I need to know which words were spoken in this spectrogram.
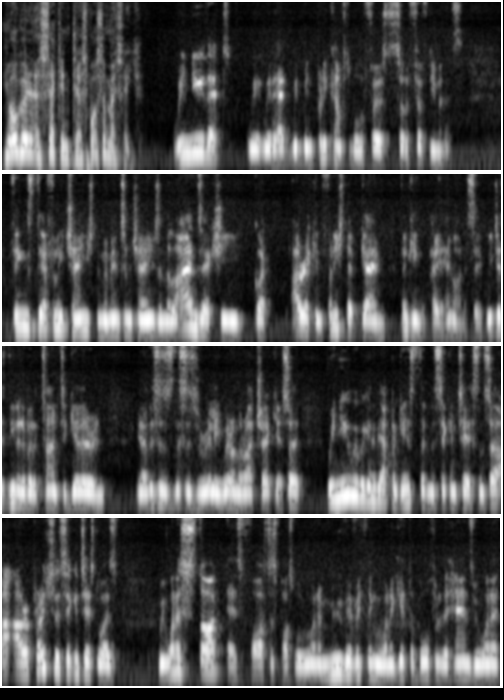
You're going to a second test. What's the message? we knew that we, we'd had we'd been pretty comfortable the first sort of 50 minutes. Things definitely changed, the momentum changed, and the Lions actually got, I reckon, finished that game thinking, "Hey, hang on a sec, we just needed a bit of time together, and you know, this is this is really we're on the right track here." So we knew we were going to be up against it in the second test, and so our, our approach to the second test was. We want to start as fast as possible. We want to move everything. We want to get the ball through the hands. We want to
